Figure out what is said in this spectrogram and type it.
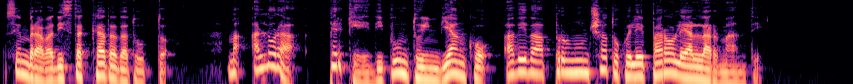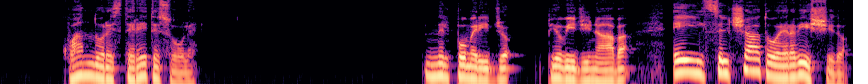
Sembrava distaccata da tutto. Ma allora perché di punto in bianco aveva pronunciato quelle parole allarmanti. Quando resterete sole. Nel pomeriggio pioviginava e il selciato era viscido.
